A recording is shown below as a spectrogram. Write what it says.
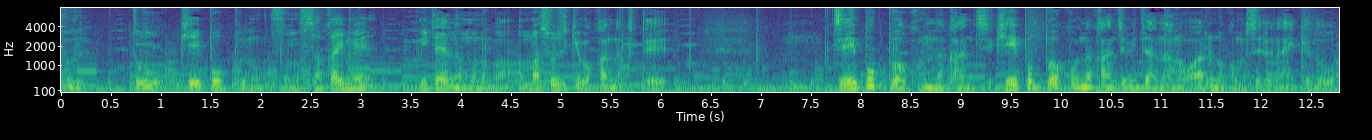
p と k p o p のその境目みたいなものがあんま正直分かんなくてうん。J p o p はこんな感じ k p o p はこんな感じみたいなのはあるのかもしれないけど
